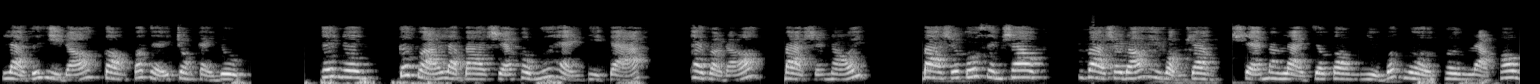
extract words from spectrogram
là thứ gì đó con có thể trông cậy được. Thế nên, kết quả là bà sẽ không hứa hẹn gì cả. Thay vào đó, bà sẽ nói, bà sẽ cố xem sao và sau đó hy vọng rằng sẽ mang lại cho con nhiều bất ngờ hơn là không.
